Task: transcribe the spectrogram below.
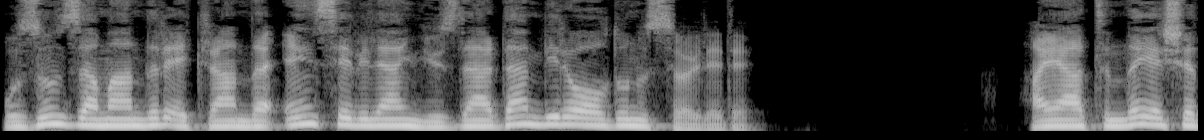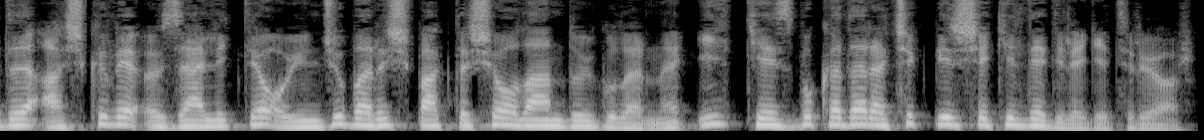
uzun zamandır ekranda en sevilen yüzlerden biri olduğunu söyledi. Hayatında yaşadığı aşkı ve özellikle oyuncu Barış Baktaş'a olan duygularını ilk kez bu kadar açık bir şekilde dile getiriyor.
